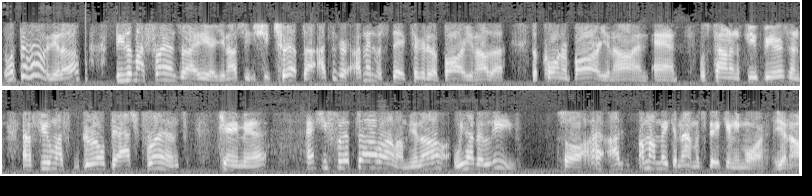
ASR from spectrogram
what the hell, you know? These are my friends right here, you know. She she tripped. I, I took her I made a mistake, took her to the bar, you know, the the corner bar, you know, and and was pounding a few beers and and a few of my girl dash friends came in and she flipped out on them, you know. We had to leave. So I, I I'm not making that mistake anymore, you know.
